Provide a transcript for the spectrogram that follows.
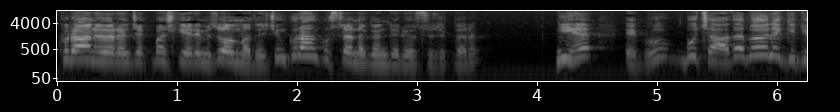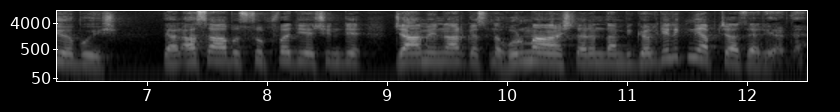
Kur'an öğrenecek başka yerimiz olmadığı için Kur'an kurslarına gönderiyoruz çocukları. Niye? E bu bu çağda böyle gidiyor bu iş. Yani ashab-ı suffa diye şimdi caminin arkasında hurma ağaçlarından bir gölgelik mi yapacağız her yerde?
